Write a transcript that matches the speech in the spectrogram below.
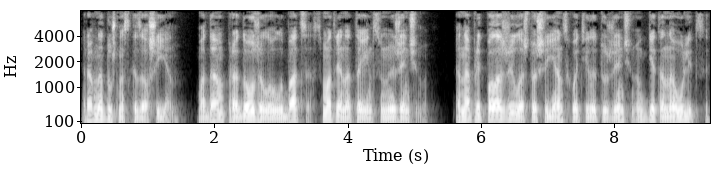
равнодушно сказал Шиян. Мадам продолжила улыбаться, смотря на таинственную женщину. Она предположила, что Шиян схватил эту женщину где-то на улице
